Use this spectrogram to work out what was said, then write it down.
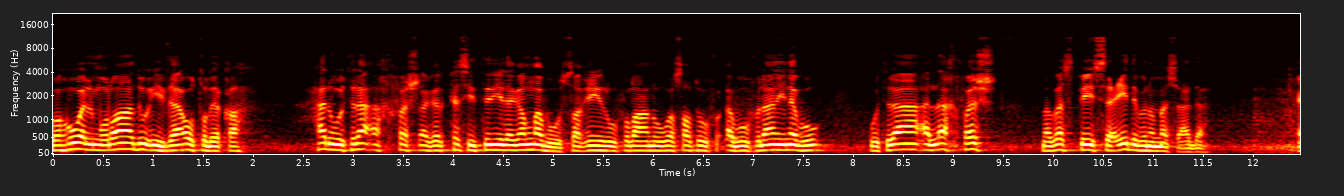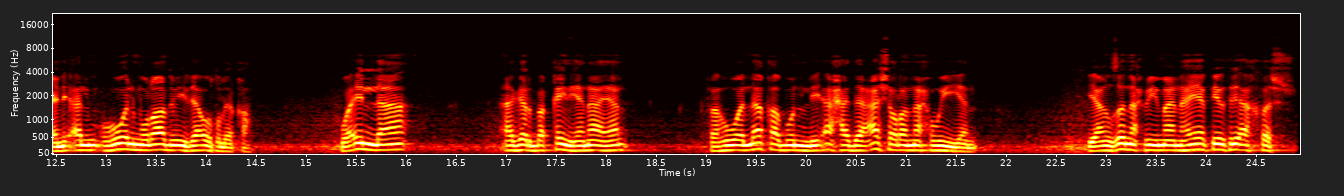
وهو المراد إذا أطلق. هل وتلا أخفش أجر كسي تري لقل نبو صغير وفلان ووسط أبو فلان نبو. وتلا الأخفش ما بس بي سعيد بن مسعدة. يعني هو المراد إذا أطلق. وإلا أجر بقيد هنايا فهو لقب لأحد عشر نحويا. يعني ظن نحوي ما نهاية في وتري أخفش.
